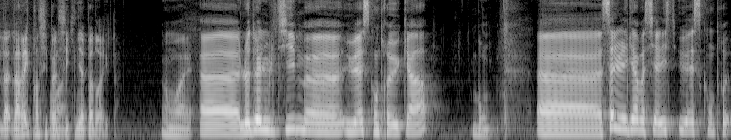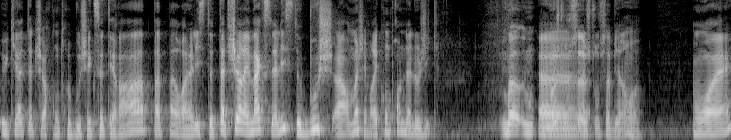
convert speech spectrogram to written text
la- la règle principale, Ouais. c'est qu'il n'y a pas de règle. Ouais. Euh, le duel ultime, euh, US contre UK. Bon. Euh, salut les gars, voici la liste US contre UK, Thatcher contre Bush, etc. Papa aura la liste Thatcher et Max, la liste Bush. Alors moi j'aimerais comprendre la logique. Moi, moi, Euh, je, trouve ça, je trouve ça bien, moi. Ouais.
